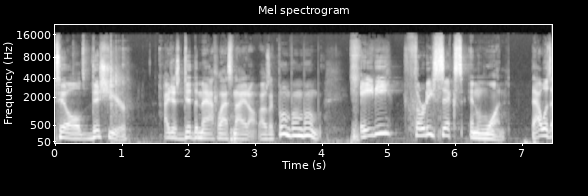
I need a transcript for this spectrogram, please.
till this year, I just did the math last night. I was like, boom, boom, boom. 80, 36, and 1. That was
